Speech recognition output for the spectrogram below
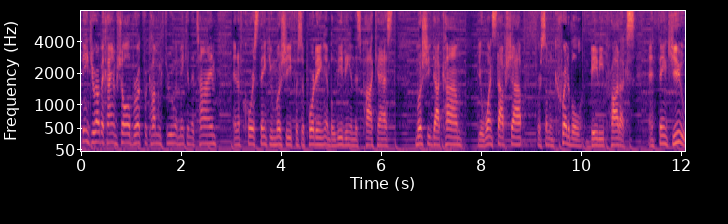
Thank you, Rabbi Chaim Shaul Bruk, for coming through and making the time. And of course, thank you, Mushie, for supporting and believing in this podcast. Mushie.com, your one stop shop for some incredible baby products. And thank you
